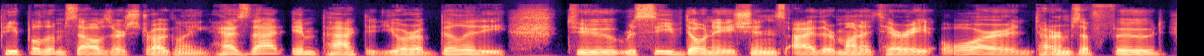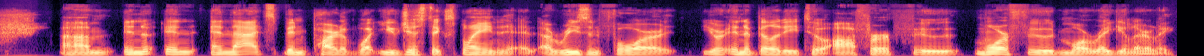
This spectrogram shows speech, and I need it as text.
People themselves are struggling. Has that impacted your ability to receive donations, either monetary or in terms of food? Um, and, and, and that's been part of what you just explained, a reason for your inability to offer food, more food more regularly.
